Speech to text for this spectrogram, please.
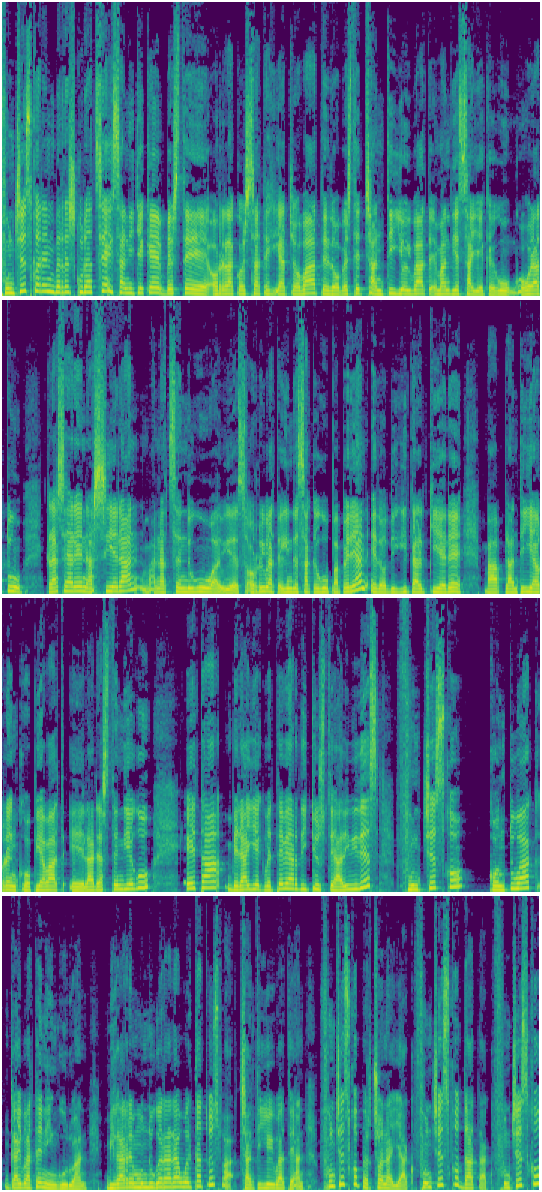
Funtsezkoaren berreskuratzea izan liteke beste horrelako estrategiatxo bat edo beste txantilloi bat eman diezaiek egu. Gogoratu, klasearen hasieran banatzen dugu adibidez, horri bat egin dezakegu paperean edo digitalki ere ba, plantilla horren kopia bat helarazten diegu eta beraiek bete behar dituzte adibidez funtsezko kontuak gai baten inguruan. Bigarren mundu gerrara hueltatuz, ba, txantilloi batean. Funtsezko pertsonaiak, funtsezko datak, funtsezko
